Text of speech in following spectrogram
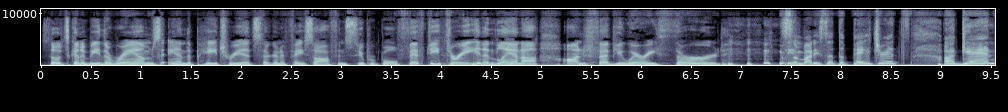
So it's going to be the Rams and the Patriots. They're going to face off in Super Bowl 53 in Atlanta on February 3rd. Somebody said the Patriots again.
